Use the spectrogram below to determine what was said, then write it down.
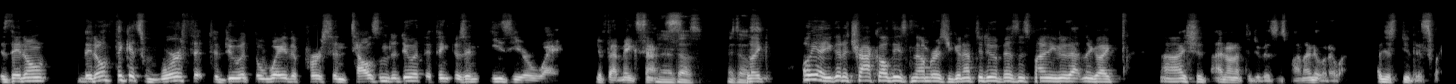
is they don't they don't think it's worth it to do it the way the person tells them to do it. They think there's an easier way, if that makes sense. Yeah, it does. It does. Like, oh yeah, you got to track all these numbers. You're gonna have to do a business plan. You do that, and they're like, oh, I should. I don't have to do business plan. I know what I want. I just do this way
